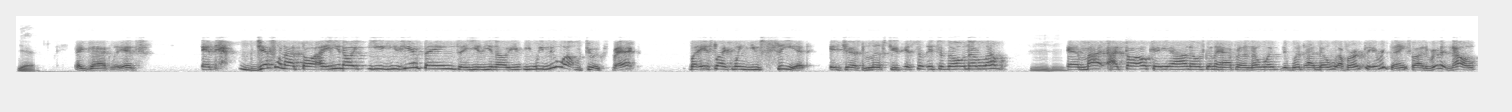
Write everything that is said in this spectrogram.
here. Yeah. Exactly. It's and just when I thought, and you know, you, you hear things and you you know you, you, we knew what to expect, but it's like when you see it, it just lifts you. It's a, it's just a whole nother level. Mm-hmm. And my, I thought, okay, yeah, I know what's going to happen. I know what, what I know. I've heard everything, so I really know.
